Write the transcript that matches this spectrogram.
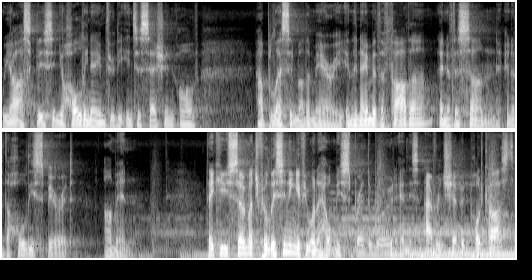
We ask this in your holy name through the intercession of our Blessed Mother Mary, in the name of the Father, and of the Son, and of the Holy Spirit. Amen. Thank you so much for listening. If you want to help me spread the word and this Average Shepherd podcast,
